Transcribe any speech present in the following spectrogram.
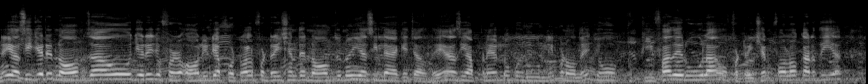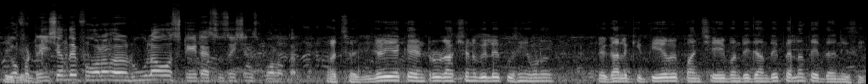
ਨਹੀਂ ਅਸੀਂ ਜਿਹੜੇ ਨੋਰਮਸ ਆ ਉਹ ਜਿਹੜੇ ਜੋ 올 ਇੰਡੀਆ ਫੁੱਟਬਾਲ ਫੈਡਰੇਸ਼ਨ ਦੇ ਨੋਰਮਸ ਨੂੰ ਹੀ ਅਸੀਂ ਲੈ ਕੇ ਚੱਲਦੇ ਆ ਅਸੀਂ ਆਪਣੇ ਵੱਲੋਂ ਕੋਈ ਰੂਲ ਨਹੀਂ ਬਣਾਉਂਦੇ। ਜੋ ਫੀਫਾ ਦੇ ਰੂਲ ਆ ਉਹ ਫੈਡਰੇਸ਼ਨ ਫੋਲੋ ਕਰਦੀ ਆ। ਜੋ ਫੈਡਰੇਸ਼ਨ ਦੇ ਰੂਲ ਆ ਉਹ ਸਟੇਟ ਐਸੋਸੀਏਸ਼ਨਸ ਫੋਲੋ ਕਰਦੀ ਅੱਛਾ ਜੀ ਜਿਹੜੀ ਇੱਕ ਇੰਟਰੋਡਕਸ਼ਨ ਵੇਲੇ ਤੁਸੀਂ ਹੁਣ ਇਹ ਗੱਲ ਕੀਤੀ ਹੈ ਵੀ 5-6 ਬੰਦੇ ਜਾਂਦੇ ਪਹਿਲਾਂ ਤਾਂ ਇਦਾਂ ਨਹੀਂ ਸੀ।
